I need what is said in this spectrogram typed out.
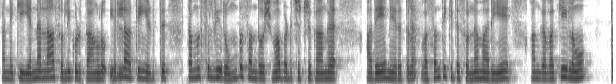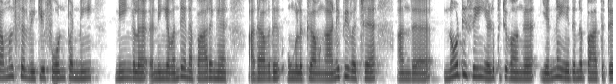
அன்னைக்கு என்னெல்லாம் சொல்லி கொடுத்தாங்களோ எல்லாத்தையும் எடுத்து தமிழ் செல்வி ரொம்ப சந்தோஷமாக படிச்சிட்ருக்காங்க அதே நேரத்தில் வசந்தி கிட்ட சொன்ன மாதிரியே அங்கே வக்கீலும் தமிழ் செல்விக்கு ஃபோன் பண்ணி நீங்கள நீங்கள் வந்து என்னை பாருங்கள் அதாவது உங்களுக்கு அவங்க அனுப்பி வச்ச அந்த நோட்டீஸையும் எடுத்துகிட்டு வாங்க. என்ன ஏதுன்னு பார்த்துட்டு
